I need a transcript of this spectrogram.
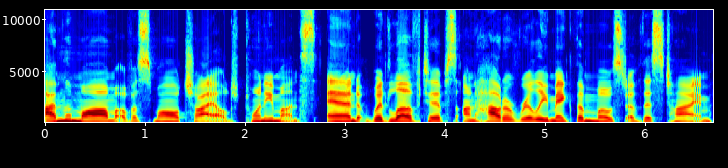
I'm the mom of a small child, 20 months, and would love tips on how to really make the most of this time,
